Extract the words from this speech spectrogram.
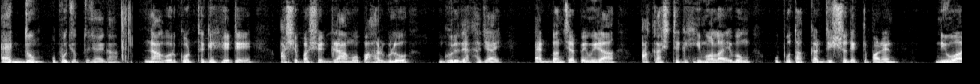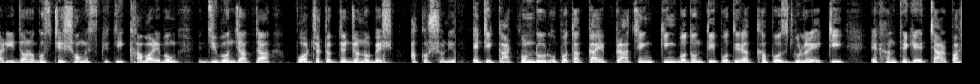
একদম উপযুক্ত জায়গা। নাগরকোট থেকে হেঁটে আশেপাশের গ্রাম ও পাহাড়গুলো ঘুরে দেখা যায়। অ্যাডভেঞ্চার প্রেমীরা আকাশ থেকে হিমালয় এবং উপত্যকার দৃশ্য দেখতে পারেন। নিওয়ারি জনগোষ্ঠীর সংস্কৃতি, খাবার এবং জীবনযাত্রা পর্যটকদের জন্য বেশ আকর্ষণীয়। এটি কাঠমান্ডুর উপত্যকায় প্রাচীন কিংবদন্তি প্রতিরক্ষা পোস্টগুলোর একটি। এখান থেকে চারপাশ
